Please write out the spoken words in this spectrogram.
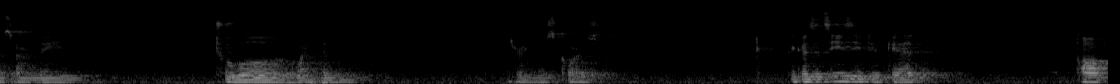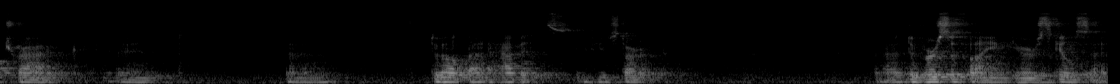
as our main tool or weapon during this course. Because it's easy to get off track and uh, develop bad habits if you start uh, diversifying your skill set,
